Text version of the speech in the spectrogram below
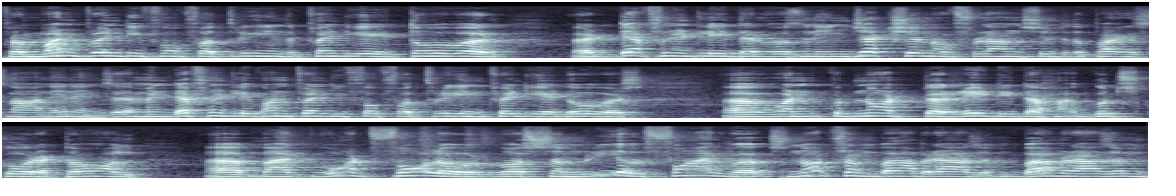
from 124 for 3 in the 28th over, uh, definitely there was an injection of runs into the Pakistan innings. I mean, definitely 124 for 3 in 28 overs. Uh, one could not uh, rate it a good score at all. Uh, but what followed was some real fireworks, not from Babar Azam. Babar Azam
